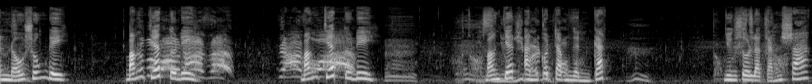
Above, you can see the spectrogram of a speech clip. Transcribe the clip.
Anh nổ súng đi. Bắn chết tôi đi. Bắn chết tôi đi. Bắn chết anh có trăm nghìn cách. Nhưng tôi là cảnh sát.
